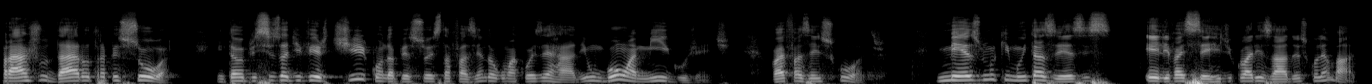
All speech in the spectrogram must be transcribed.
para ajudar outra pessoa. Então eu preciso advertir quando a pessoa está fazendo alguma coisa errada. E um bom amigo, gente, vai fazer isso com o outro. Mesmo que muitas vezes ele vai ser ridicularizado ou esculhambado.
